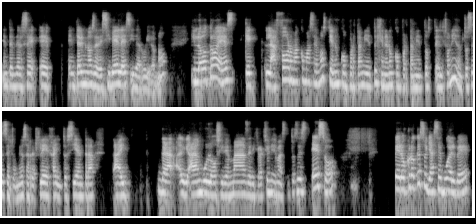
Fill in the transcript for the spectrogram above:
entenderse eh, en términos de decibeles y de ruido, ¿no? Y lo otro es que la forma como hacemos tiene un comportamiento y genera un comportamiento el sonido. Entonces el sonido se refleja y entonces entra, hay, hay ángulos y demás, de difracción y demás. Entonces eso, pero creo que eso ya se vuelve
